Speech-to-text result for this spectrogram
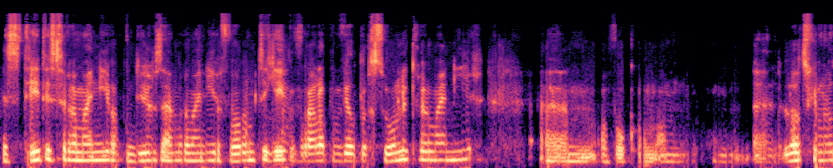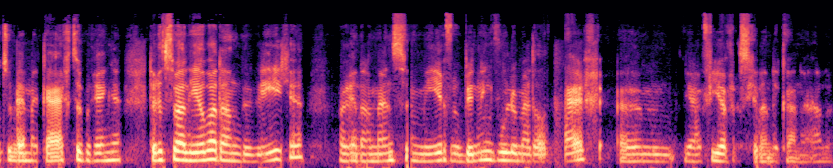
esthetischere manier, op een duurzamere manier vorm te geven, vooral op een veel persoonlijkere manier. Um, of ook om, om, uh, lotgenoten bij elkaar te brengen. Er is wel heel wat aan bewegen, waarin dat mensen meer verbinding voelen met elkaar um, ja, via verschillende kanalen.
